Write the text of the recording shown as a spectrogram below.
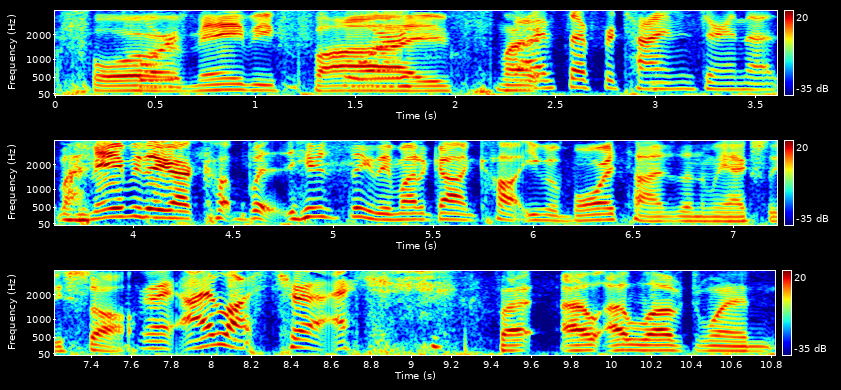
Four, Four, maybe four, five. My- five separate times during that. my- Maybe they got caught, but here's the thing: they might have gotten caught even more times than we actually saw. right, I lost track. But I, I loved when,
